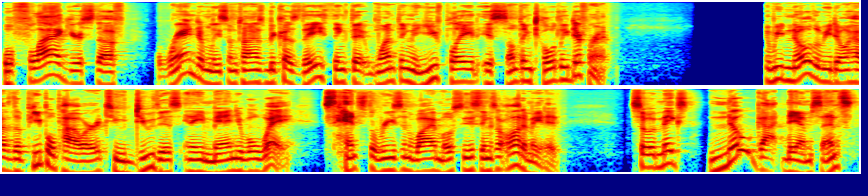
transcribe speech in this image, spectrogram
will flag your stuff randomly sometimes because they think that one thing that you've played is something totally different. And we know that we don't have the people power to do this in a manual way. Hence the reason why most of these things are automated. So it makes no goddamn sense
